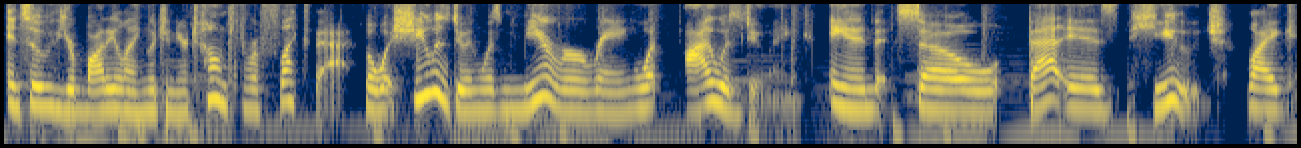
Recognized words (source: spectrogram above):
And so your body language and your tone can reflect that. But what she was doing was mirroring what I was doing. And so that is huge. Like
